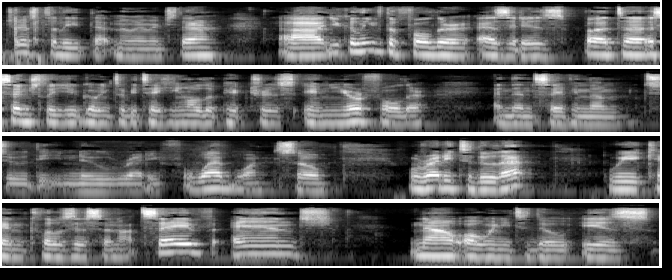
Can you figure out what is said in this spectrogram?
Just delete that new image there. Uh, you can leave the folder as it is, but uh, essentially you're going to be taking all the pictures in your folder and then saving them to the new ready for web one. So we're ready to do that. We can close this and not save and now all we need to do is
